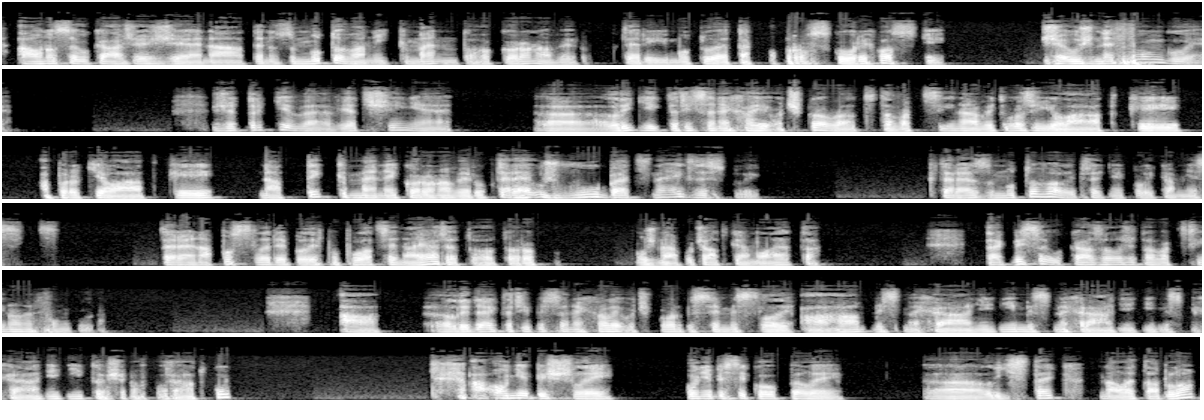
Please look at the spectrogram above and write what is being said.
a ono se ukáže, že na ten zmutovaný kmen toho koronaviru, který mutuje tak obrovskou rychlostí, že už nefunguje, že trtivé většině uh, lidí, kteří se nechají očkovat, ta vakcína vytvoří látky a protilátky na ty kmeny koronaviru, které už vůbec neexistují, které zmutovaly před několika měsíci, které naposledy byly v populaci na jaře tohoto roku, možná počátkem léta, tak by se ukázalo, že ta vakcína nefunguje. A lidé, kteří by se nechali očkovat, by si mysleli, aha, my jsme chráněni, my jsme chráněni, my jsme chráněni, to je všechno v pořádku. A oni by šli, oni by si koupili uh, lístek na letadlo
